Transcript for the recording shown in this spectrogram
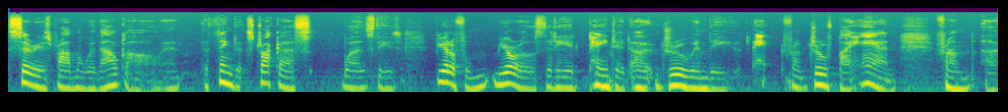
serious problem with alcohol, and the thing that struck us was these beautiful murals that he had painted, uh, drew in the from drew by hand from uh,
